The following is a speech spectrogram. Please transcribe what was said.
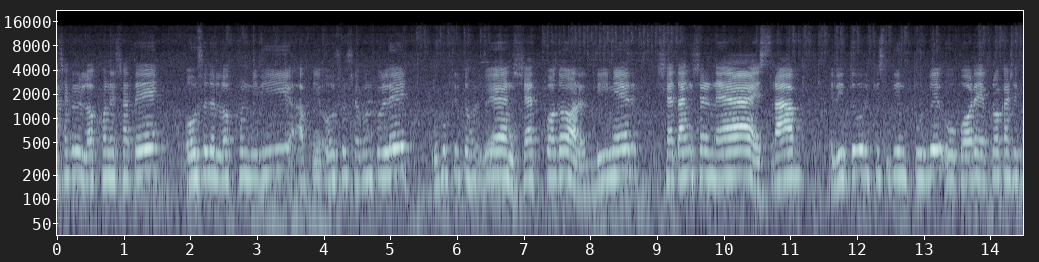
আশা করি লক্ষণের সাথে ঔষধের লক্ষণ মিলিয়ে আপনি ঔষধ সেবন করলে উপকৃত হইবেন শ্বেত পদর ডিমের শ্বেতাংশের ন্যায়, স্রাব ঋতুর কিছুদিন পূর্বে ও পরে প্রকাশিত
